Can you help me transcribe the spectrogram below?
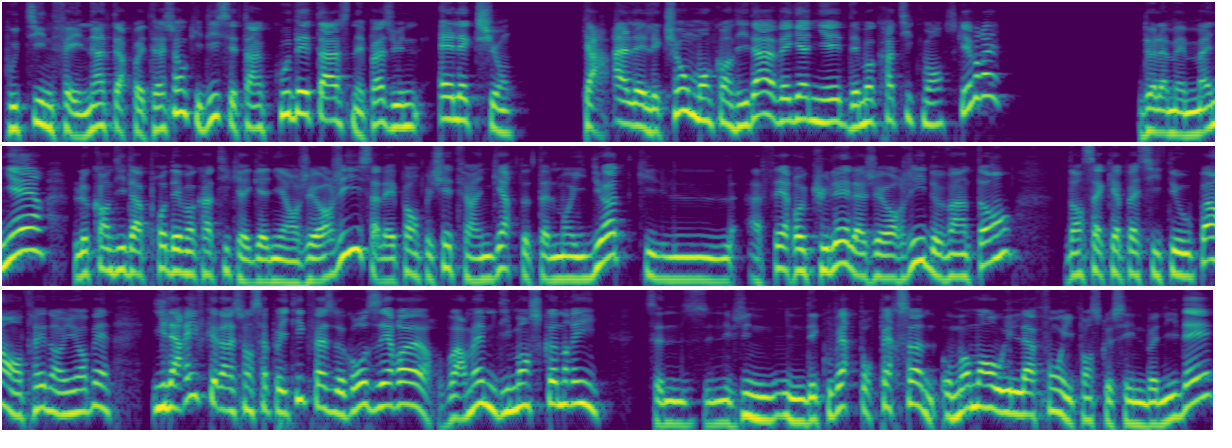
Poutine fait une interprétation qui dit c'est un coup d'État, ce n'est pas une élection. Car à l'élection, mon candidat avait gagné démocratiquement, ce qui est vrai. De la même manière, le candidat pro-démocratique a gagné en Géorgie, ça ne l'avait pas empêché de faire une guerre totalement idiote qui a fait reculer la Géorgie de 20 ans dans sa capacité ou pas à entrer dans l'Union européenne. Il arrive que les responsables politiques fassent de grosses erreurs, voire même d'immenses conneries. Ce n'est une, découverte pour personne. Au moment où ils la font, ils pensent que c'est une bonne idée.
